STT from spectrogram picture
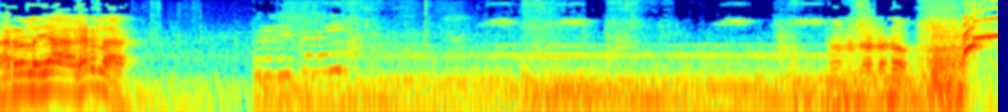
Agárrala ya, agárrala. Pero ya están ahí. No, no, no, no, no. ¡Ah!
